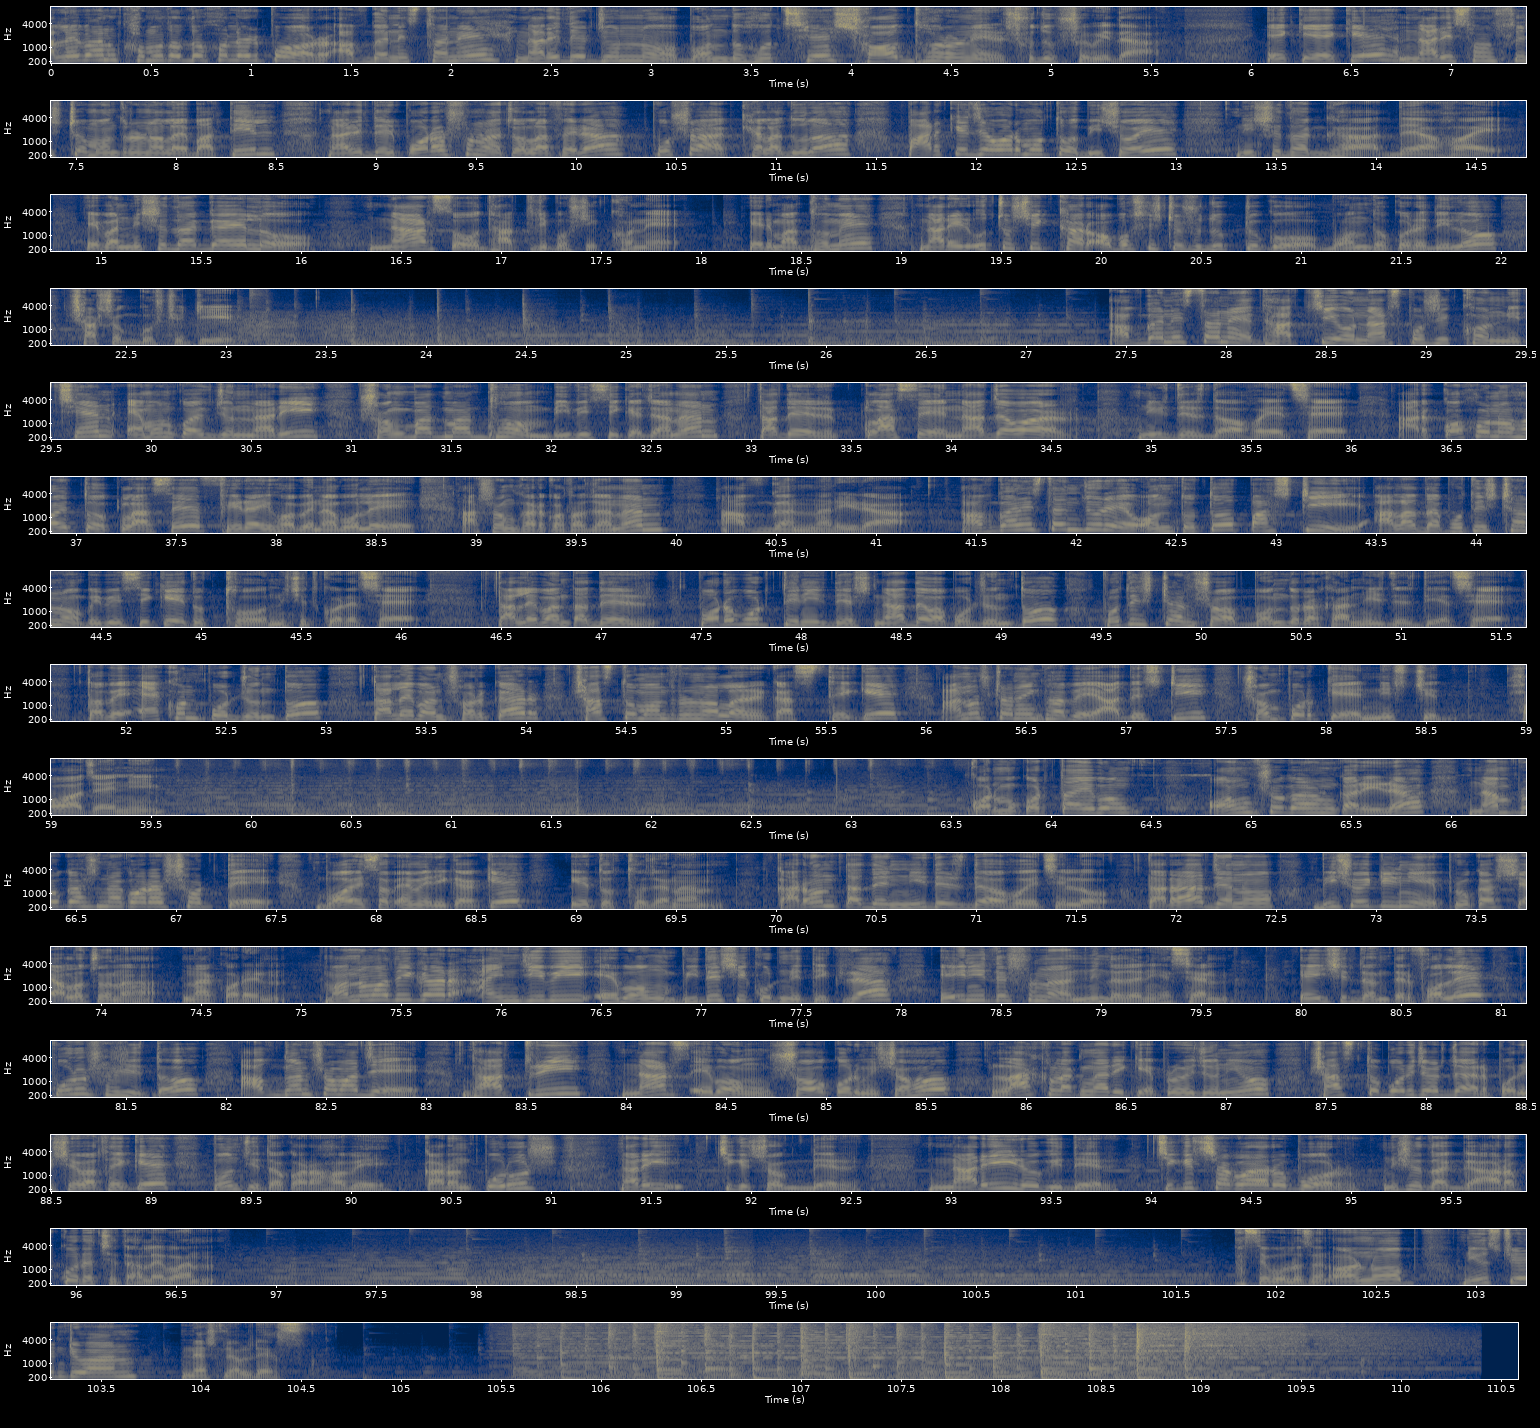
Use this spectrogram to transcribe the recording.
তালেবান ক্ষমতা দখলের পর আফগানিস্তানে নারীদের জন্য বন্ধ হচ্ছে সব ধরনের সুযোগ সুবিধা। একে একে নারী সংশ্লিষ্ট মন্ত্রণালয় বাতিল, নারীদের পড়াশোনা, চলাফেরা, পোশাক, খেলাধুলা, পার্কে যাওয়ার মতো বিষয়ে নিষেধাজ্ঞা দেয়া হয়। এবার নিষেধাজ্ঞা এলো নার্স ও ধাত্রী প্রশিক্ষণে। এর মাধ্যমে নারীর উচ্চশিক্ষার অবশিষ্ট সুযোগটুকু বন্ধ করে দিল শাসক গোষ্ঠীটি। আফগানিস্তানে ধাত্রী ও নার্স প্রশিক্ষণ নিচ্ছেন এমন কয়েকজন নারী। সংবাদ মাধ্যম বিবিসিকে জানান, তাদের ক্লাসে না যাওয়ার নির্দেশ দেওয়া হয়েছে। আর কখনো হয়তো ক্লাসে ফেরাই হবে না বলে আশঙ্কার কথা জানান আফগান নারীরা। আফগানিস্তান জুড়ে অন্তত পাঁচটি আলাদা প্রতিষ্ঠানও বিবিসিকে তথ্য নিশ্চিত করেছে। তালেবান তাদের পরবর্তী নির্দেশ না দেওয়া পর্যন্ত প্রতিষ্ঠান সব বন্ধ রাখার নির্দেশ দিয়েছে। তবে এখন পর্যন্ত তালেবান সরকার স্বাস্থ্য মন্ত্রণালয়ের কাছ থেকে আনুষ্ঠানিকভাবে আদেশটি সম্পর্কে নিশ্চিত হওয়া যায়নি। কর্মকর্তা এবং অংশগ্রহণকারীরা নাম প্রকাশ না করার শর্তে ভয়েস অব আমেরিকাকে এ তথ্য জানান। কারণ তাদের নির্দেশ দেওয়া হয়েছিল, তারা যেন বিষয়টি নিয়ে প্রকাশ্যে আলোচনা না করেন। মানবাধিকার আইনজীবী এবং বিদেশি কূটনীতিকরা এই নির্দেশনার নিন্দা জানিয়েছেন। এই সিদ্ধান্তের ফলে পুরুষ শাসিত আফগান সমাজে ধাত্রী, নার্স এবং সহকর্মী সহ লাখ লাখ নারীকে প্রয়োজনীয় স্বাস্থ্য পরিচর্যার পরিষেবা থেকে বঞ্চিত করা হবে। কারণ পুরুষ নারী চিকিৎসকদের, নারী রোগীদের চিকিৎসা করার উপর নিষেধাজ্ঞা আরোপ করেছে তালেবান। হাসে বলেছেন Arnab, news twenty one, national desk.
